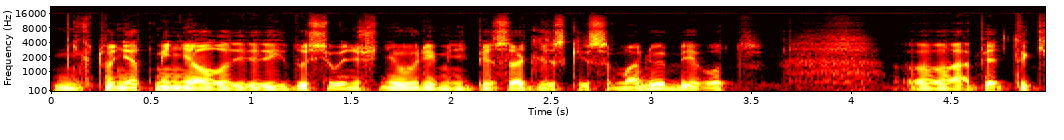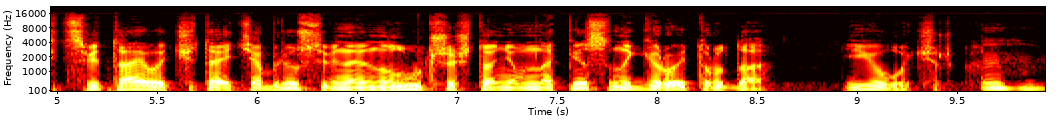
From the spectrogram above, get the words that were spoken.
никто не отменял и до сегодняшнего времени писательские самолюбие. Вот, э, опять-таки, Цветаева, читайте о Брюсове, наверное, лучшее, что о нем написано, «Герой труда», ее очерк. Угу.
